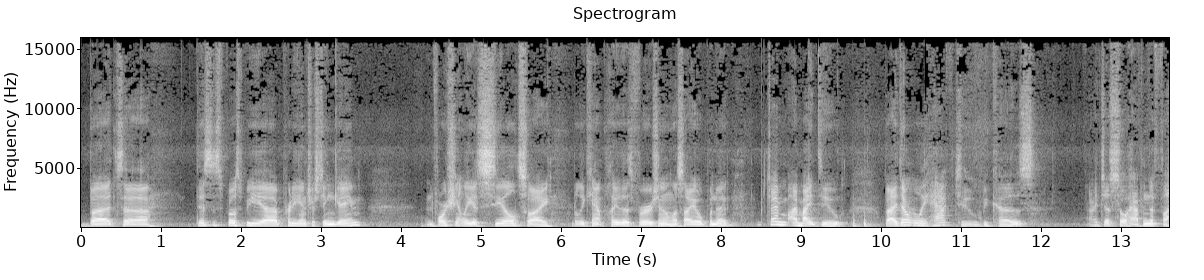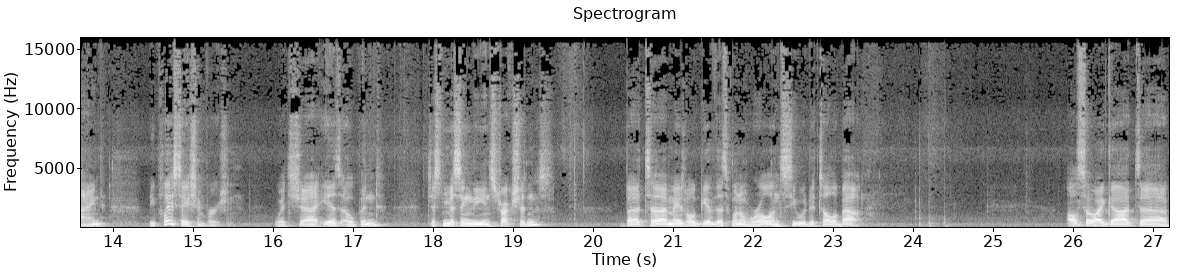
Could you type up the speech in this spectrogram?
But uh, this is supposed to be a pretty interesting game. Unfortunately, it's sealed, so I really can't play this version unless I open it, which I, I might do. But I don't really have to because I just so happen to find the PlayStation version, which uh, is opened, just missing the instructions. But uh, I may as well give this one a whirl and see what it's all about. Also, I got uh,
